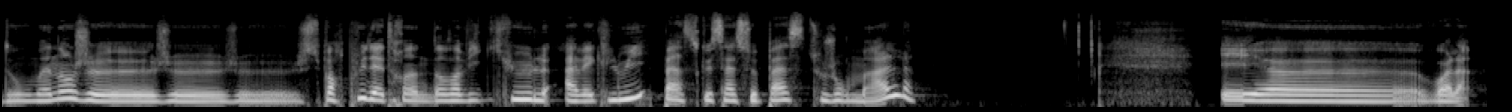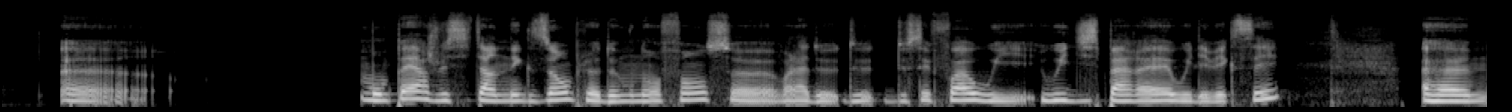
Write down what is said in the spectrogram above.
donc maintenant, je, je, je, supporte plus d'être dans un véhicule avec lui parce que ça se passe toujours mal. Et voilà mon père, je vais citer un exemple de mon enfance, euh, voilà, de, de, de, ces fois où il, où il disparaît, où il est vexé. Euh,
